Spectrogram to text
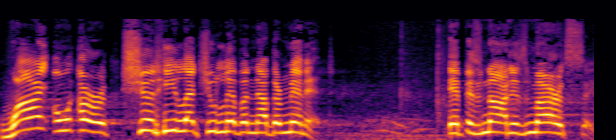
Why on earth should He let you live another minute if it's not His mercy?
